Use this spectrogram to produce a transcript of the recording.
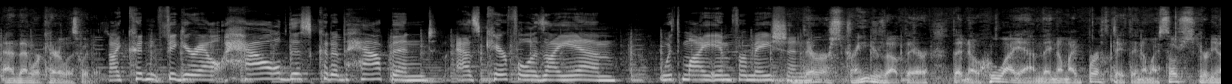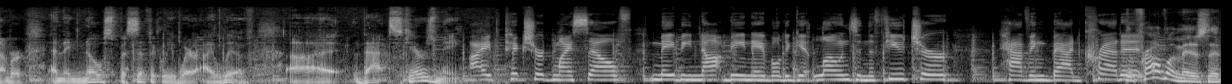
and then were careless with it. I couldn't figure out how this could have happened as careful as I am with my information. There are strangers out there that know who I am. They know my birth date, they know my social security number, and they know specifically where I live. Uh, that scares me. I pictured myself maybe not being able to get loans in the future having bad credit. The problem is that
